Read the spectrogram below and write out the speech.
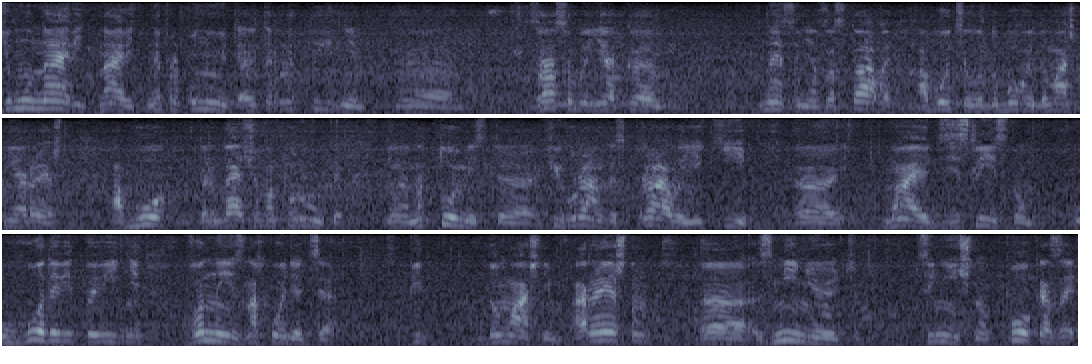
Йому навіть навіть не пропонують альтернативні засоби, як внесення застави або цілодобовий домашній арешт, або передачу на поруки. Е, Натомість е, фігуранти справи, які е, мають зі слідством угоди відповідні, вони знаходяться під домашнім арештом, змінюють цинічно покази.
